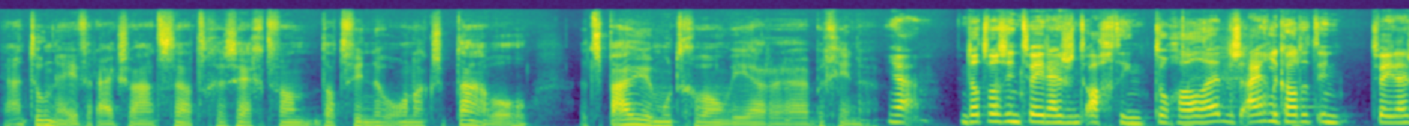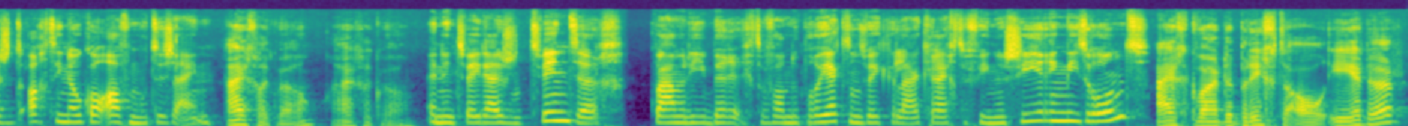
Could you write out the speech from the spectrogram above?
Ja, en toen heeft Rijkswaterstaat gezegd van dat vinden we onacceptabel. Het spuien moet gewoon weer uh, beginnen. Ja, dat was in 2018 toch al. Hè? Dus eigenlijk had het in 2018 ook al af moeten zijn. Eigenlijk wel, eigenlijk wel. En in 2020 kwamen die berichten van de projectontwikkelaar krijgt de financiering niet rond. Eigenlijk waren de berichten al eerder.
